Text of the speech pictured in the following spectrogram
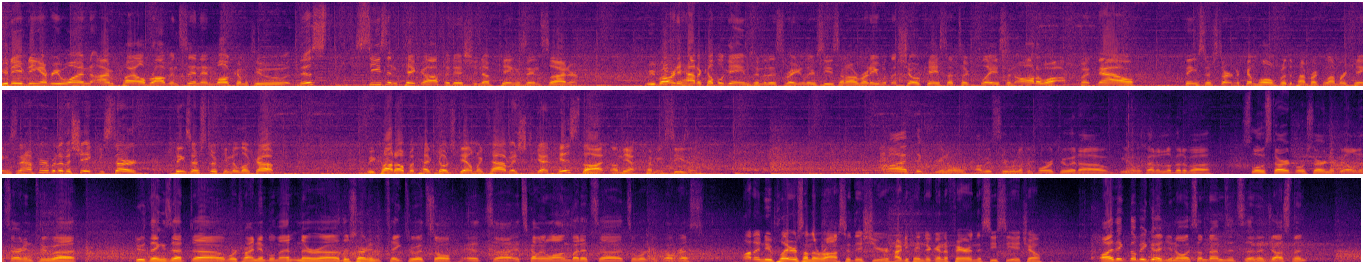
Good evening, everyone. I'm Kyle Robinson, and welcome to this season kickoff edition of Kings Insider. We've already had a couple games into this regular season already with the showcase that took place in Ottawa, but now things are starting to come home for the Pembroke Lumber Kings, and after a bit of a shaky start, things are starting to look up. We caught up with head coach Dale McTavish to get his thought on the upcoming season. I think you know, obviously we're looking forward to it. Uh, you know, we've had a little bit of a slow start, but we're starting to build and starting to uh, do things that uh, we're trying to implement, and they're uh, they're starting to take to it. So it's uh, it's coming along, but it's uh, it's a work in progress. A lot of new players on the roster this year. How do you think they're going to fare in the CCHL? Well, I think they'll be good. You know, sometimes it's an adjustment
